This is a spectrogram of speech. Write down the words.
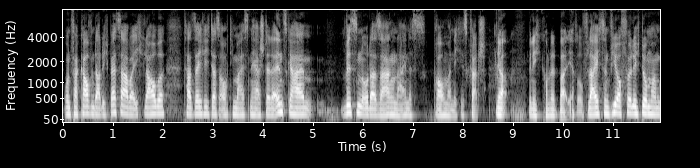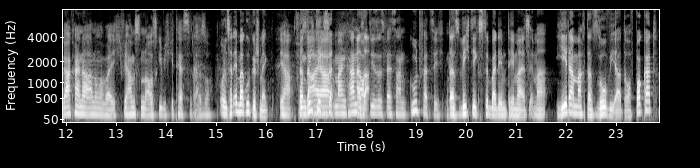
und verkaufen dadurch besser. Aber ich glaube tatsächlich, dass auch die meisten Hersteller insgeheim wissen oder sagen, nein, das brauchen wir nicht, ist Quatsch. Ja, bin ich komplett bei dir. So, vielleicht sind wir auch völlig dumm, haben gar keine Ahnung, aber ich, wir haben es nun ausgiebig getestet. Also Und es hat immer gut geschmeckt. ja, von Das daher, Wichtigste- man kann also- auf dieses Wässern gut verzichten. Das Wichtigste bei dem Thema ist immer, jeder macht das so, wie er drauf Bock hat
